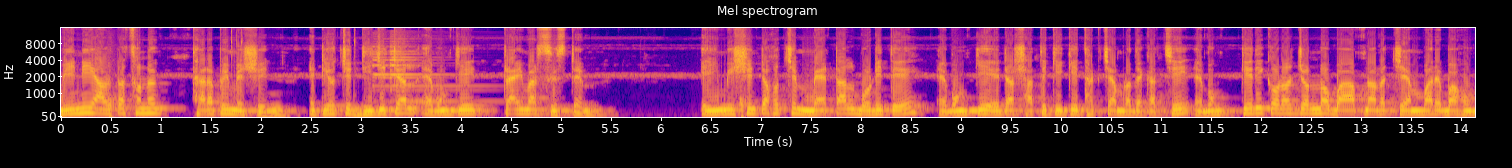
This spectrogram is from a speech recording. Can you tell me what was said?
মিনি আলট্রাসনিক থেরাপি মেশিন, এটি হচ্ছে ডিজিটাল এবং কি টাইমার সিস্টেম। এই মেশিনটা হচ্ছে মেটাল বডিতে এবং কি এটার সাথে কি কি থাকছে আমরা দেখাচ্ছি এবং ক্যারি করার জন্য বা আপনারা চেম্বারে বা হোম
